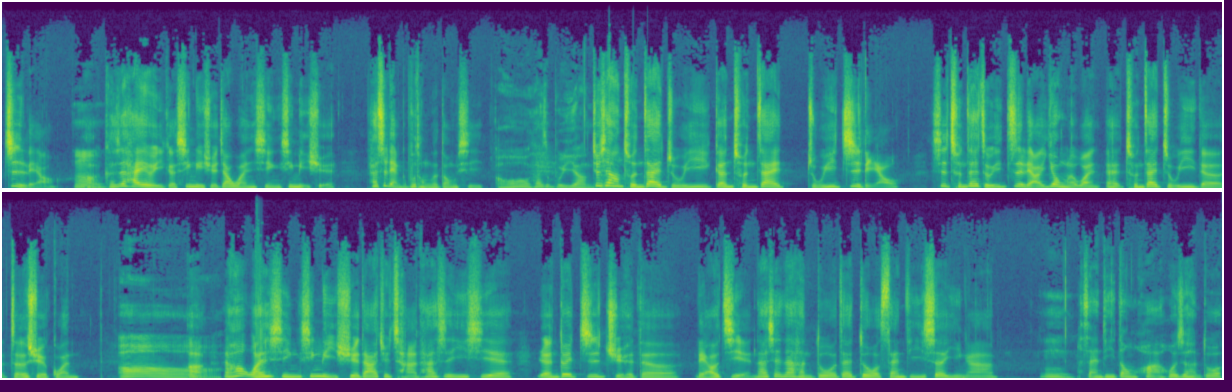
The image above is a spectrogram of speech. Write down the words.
治疗，嗯、啊，可是还有一个心理学叫完形心理学，它是两个不同的东西。哦，它是不一样的。就像存在主义跟存在主义治疗，是存在主义治疗用了完，呃，存在主义的哲学观。哦，啊，然后完形心理学，大家去查，它是一些人对知觉的了解。那现在很多在做三 D 摄影啊。嗯，三 D 动画，或者很多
